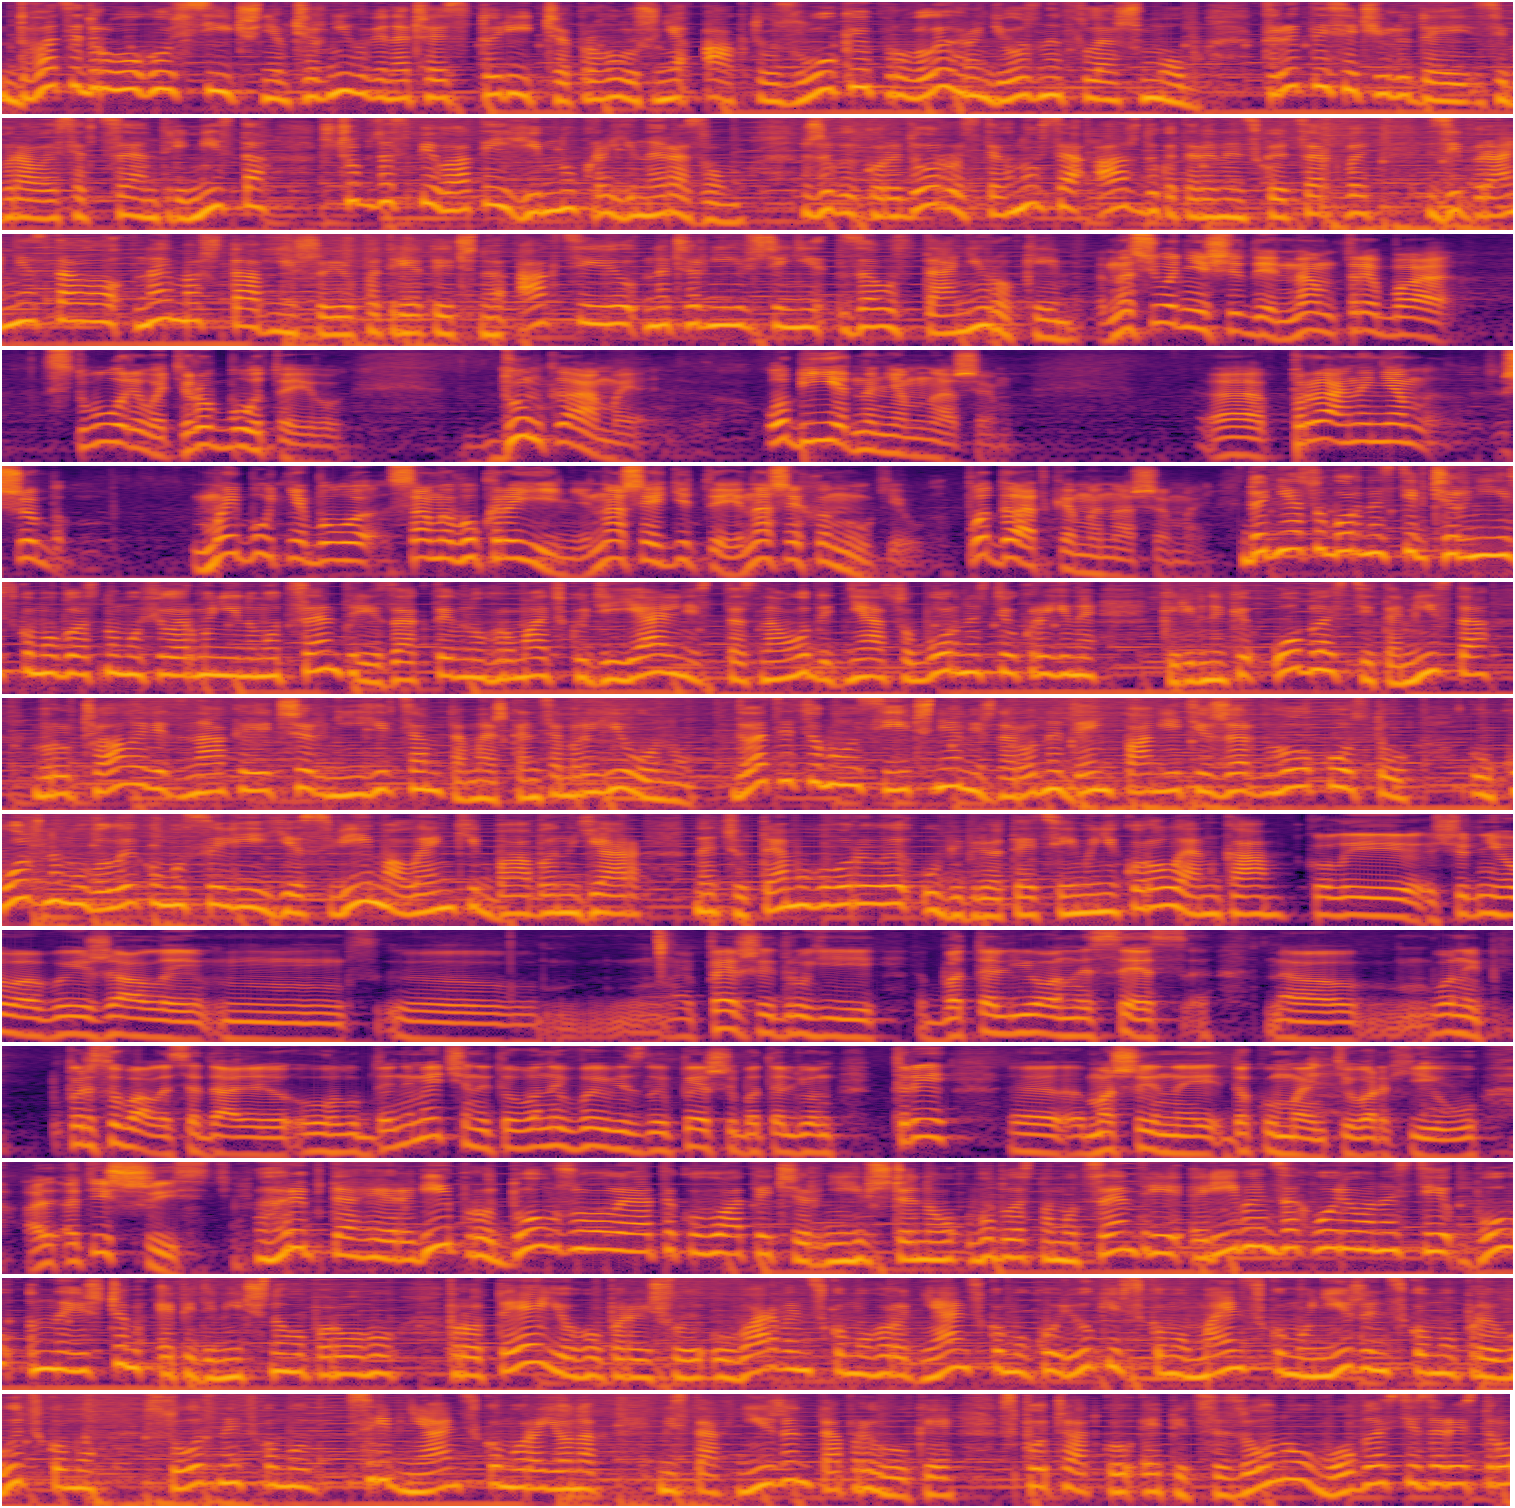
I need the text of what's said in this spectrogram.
22 січня в Чернігові на честь сторіччя проголошення акту злуки провели грандіозний флешмоб. Три тисячі людей зібралися в центрі міста, щоб заспівати гімн України разом. Живий коридор розтягнувся аж до Катерининської церкви. Зібрання стало наймасштабнішою патріотичною акцією на Чернігівщині за останні роки. На сьогоднішній день нам треба створювати роботою, думками, об'єднанням нашим, прагненням, щоб майбутнє було саме в Україні, наших дітей, наших онуків, податками нашими. До Дня Соборності в Чернігівському обласному філармонійному центрі за активну громадську діяльність та з нагоди Дня Соборності України керівники області та міста вручали відзнаки чернігівцям та мешканцям регіону. 27 січня міжнародний день пам'яті жертв голокосту. У кожному великому селі є свій маленький бабин яр. На цю тему говорили у бібліотеці імені Короленка. Коли з Чернігова виїжджали е, перший, другий батальйон СС, е, вони пересувалися далі у глуб до Німеччини, то вони вивезли перший батальйон три е, машини документів архіву, а, ті шість. Грип та ГРВІ продовжували атакувати Чернігівщину. В обласному центрі рівень захворюваності був нижчим епідемічного порогу. Проте його перейшли у Варвинському, Городнянському, Корюківському, Менському, Ніжинському, Прилуцькому, Сосницькому, Срібнянському районах, містах Ніжин та Прилуки. З початку епідсезону в області зареєстровано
